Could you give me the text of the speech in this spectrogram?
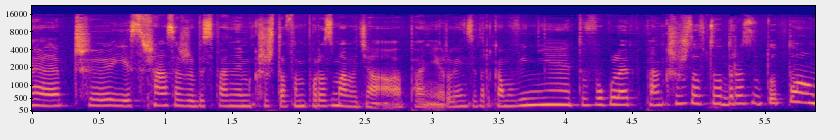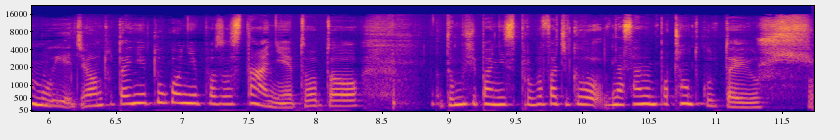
e, czy jest szansa, żeby z panem Krzysztofem porozmawiać. A pani organizatorka mówi, nie, to w ogóle pan Krzysztof to od razu do domu jedzie, on tutaj niedługo nie pozostanie. To, to, to musi pani spróbować go na samym początku tutaj już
